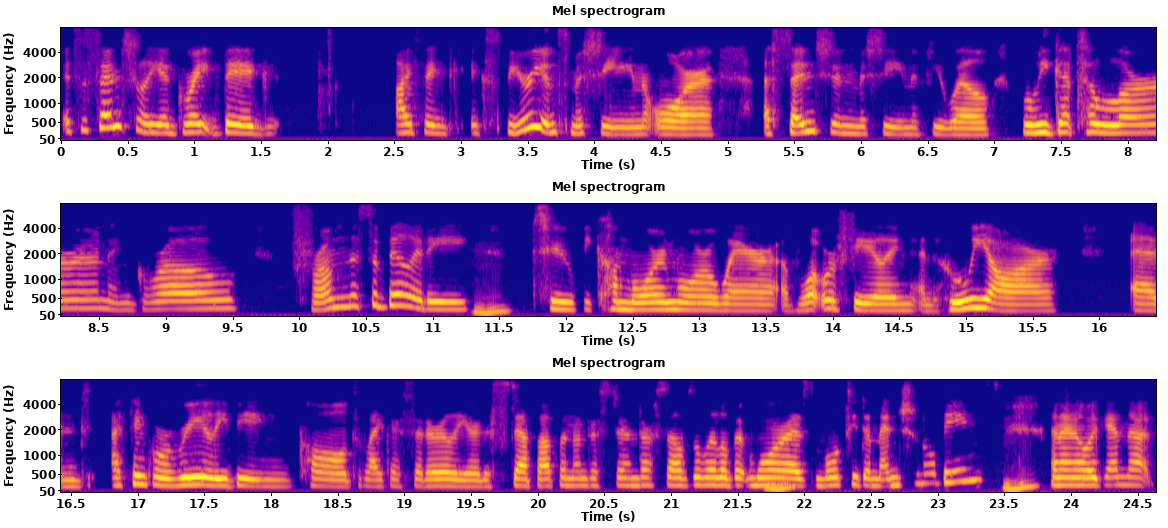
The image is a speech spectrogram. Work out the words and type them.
It's essentially a great big, I think, experience machine or ascension machine, if you will, where we get to learn and grow from this ability mm-hmm. to become more and more aware of what we're feeling and who we are. And I think we're really being called, like I said earlier, to step up and understand ourselves a little bit more mm-hmm. as multidimensional beings. Mm-hmm. And I know, again, that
